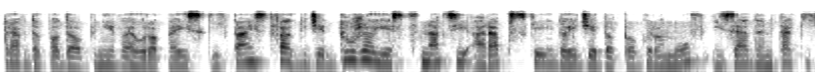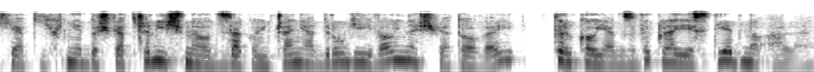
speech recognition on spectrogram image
prawdopodobnie w europejskich państwach gdzie dużo jest nacji arabskiej dojdzie do pogromów i zadań takich jakich nie doświadczyliśmy od zakończenia II wojny światowej, tylko jak zwykle jest jedno ale.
